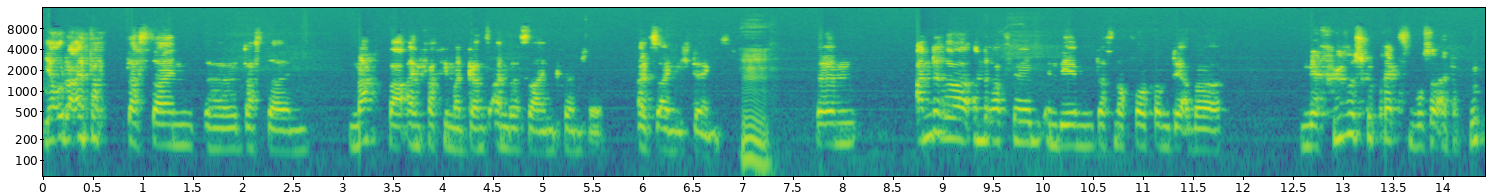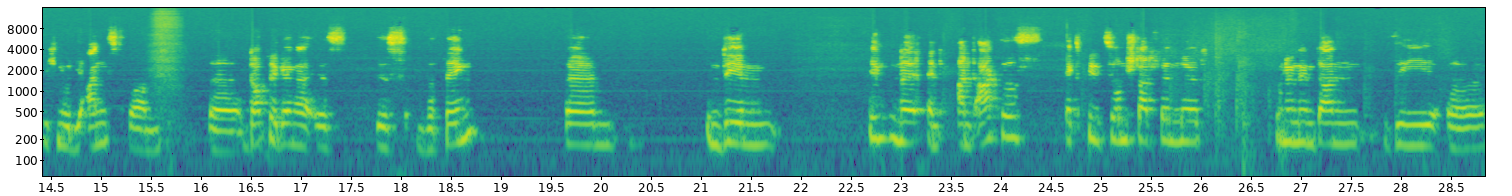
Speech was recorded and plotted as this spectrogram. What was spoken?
Ja, oder einfach, dass dein, äh, dass dein Nachbar einfach jemand ganz anders sein könnte als du eigentlich denkst. Hm. Ähm, anderer, anderer Film, in dem das noch vorkommt, der aber mehr physisch geprägt ist, wo es dann einfach wirklich nur die Angst vor äh, Doppelgänger ist, ist The Thing, ähm, in dem irgendeine Antarktis-Expedition stattfindet und in dem dann sie äh,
